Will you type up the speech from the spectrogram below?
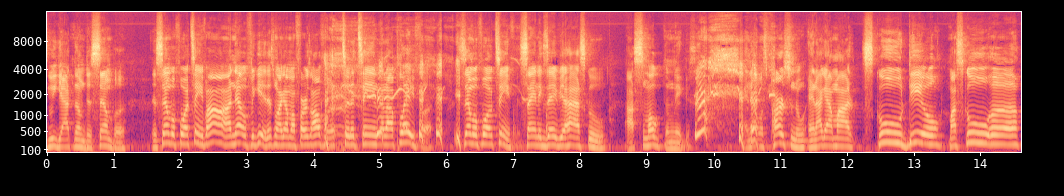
we got them December. December 14th. Oh, ah, I never forget. This when I got my first offer to the team that I played for. December 14th, St. Xavier High School. I smoked them niggas. and that was personal. And I got my school deal, my school, uh,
